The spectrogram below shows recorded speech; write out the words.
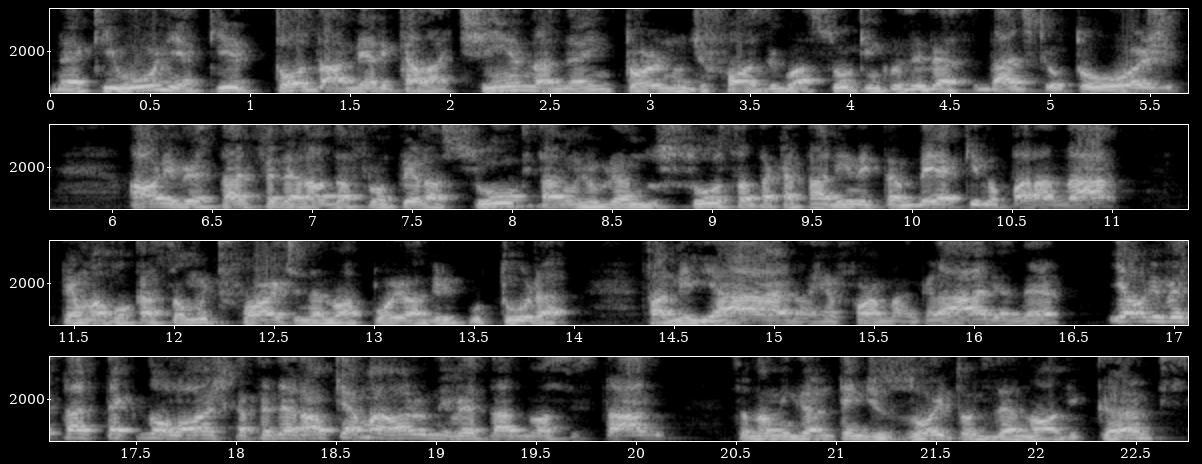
né, que une aqui toda a América Latina, né, em torno de Foz do Iguaçu, que inclusive é a cidade que eu estou hoje, a Universidade Federal da Fronteira Sul, que está no Rio Grande do Sul, Santa Catarina e também aqui no Paraná, tem uma vocação muito forte né, no apoio à agricultura familiar, à reforma agrária, né? E a Universidade Tecnológica Federal, que é a maior universidade do nosso estado, se eu não me engano, tem 18 ou 19 campos,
